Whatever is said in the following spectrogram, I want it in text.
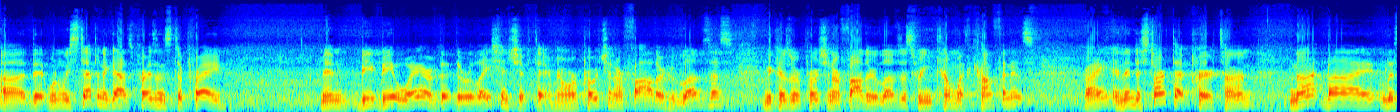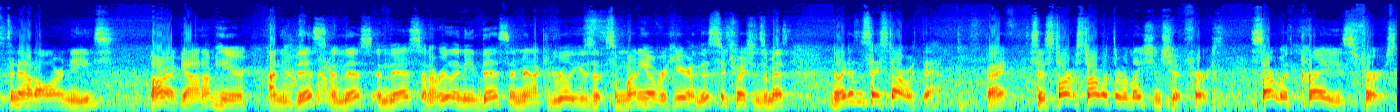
Uh, that when we step into God's presence to pray, Man, be, be aware of the, the relationship there. I mean, we're approaching our Father who loves us. Because we're approaching our Father who loves us, we can come with confidence, right? And then to start that prayer time, not by listing out all our needs. All right, God, I'm here. I need this and this and this, and I really need this. And man, I could really use some money over here, and this situation's a mess. No, he doesn't say start with that, right? He says start, start with the relationship first. Start with praise first.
